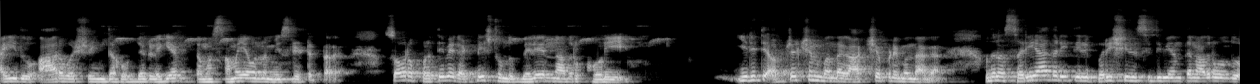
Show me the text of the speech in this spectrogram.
ಐದು, ಆರು ವರ್ಷ ಇಂಥ ಹುದ್ದೆಗಳಿಗೆ ತಮ್ಮ ಸಮಯವನ್ನು ಮೀಸಲಿಟ್ಟಿರ್ತಾರೆ. ಸೊ ಅವರ ಪ್ರತಿಭೆಗೆ ಅಟ್ಲೀಸ್ಟ್ ಒಂದು ಬೆಲೆಯನ್ನಾದರೂ ಕೊಡಿ. ಈ ರೀತಿ ಅಬ್ಜೆಕ್ಷನ್ ಬಂದಾಗ, ಆಕ್ಷೇಪಣೆ ಬಂದಾಗ ಅದನ್ನು ಸರಿಯಾದ ರೀತಿಯಲ್ಲಿ ಪರಿಶೀಲಿಸಿದ್ವಿ ಅಂತನಾದರೂ ಒಂದು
